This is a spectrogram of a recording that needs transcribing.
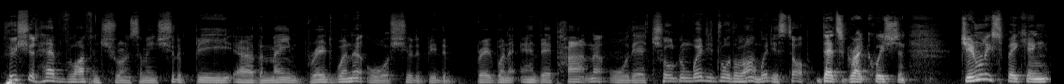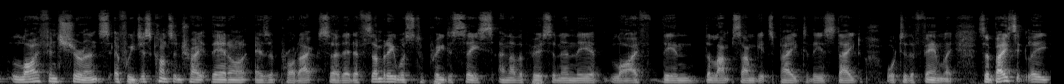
Who should have life insurance? I mean, should it be uh, the main breadwinner, or should it be the breadwinner and their partner, or their children? Where do you draw the line? Where do you stop? That's a great question. Generally speaking, life insurance, if we just concentrate that on as a product, so that if somebody was to predecease another person in their life, then the lump sum gets paid to the estate or to the family. So basically,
